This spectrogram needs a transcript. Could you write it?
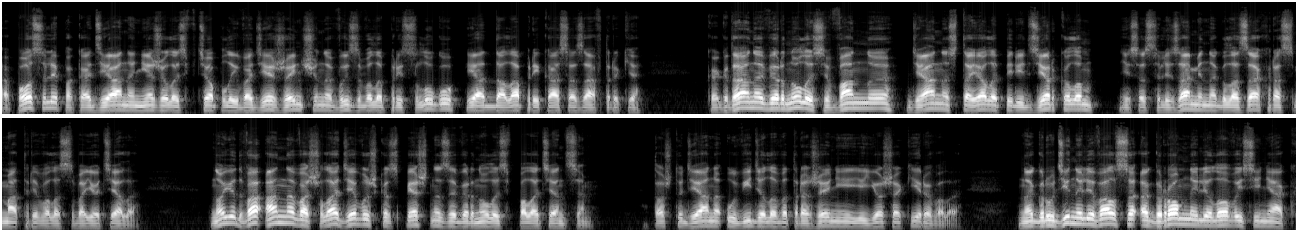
а после, пока Диана нежилась в теплой воде, женщина вызвала прислугу и отдала приказ о завтраке. Когда она вернулась в ванную, Диана стояла перед зеркалом и со слезами на глазах рассматривала свое тело. Но едва Анна вошла, девушка спешно завернулась в полотенце. То, что Диана увидела в отражении, ее шокировало. На груди наливался огромный лиловый синяк,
